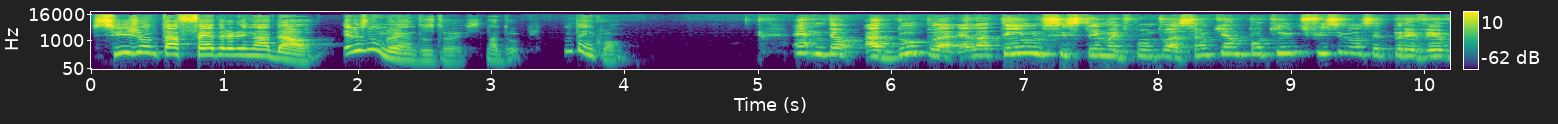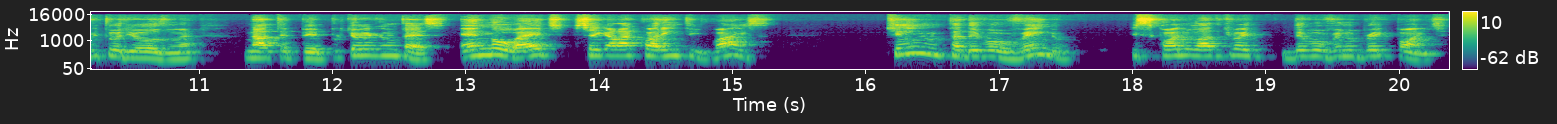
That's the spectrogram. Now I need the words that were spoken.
Se juntar Federer e Nadal, eles não ganham dos dois na dupla. Não tem como. É, então, a dupla, ela tem um sistema de pontuação que é um pouquinho difícil você prever o vitorioso, né? Na ATP. Porque o que acontece? É no edge, chega lá 40 iguais, quem tá devolvendo escolhe o lado que vai devolver no breakpoint.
